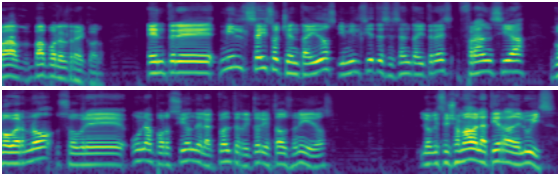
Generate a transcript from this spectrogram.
va, va por el récord. Entre 1682 y 1763, Francia gobernó sobre una porción del actual territorio de Estados Unidos, lo que se llamaba la Tierra de Luis.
